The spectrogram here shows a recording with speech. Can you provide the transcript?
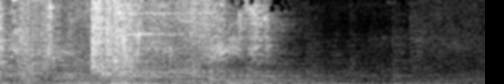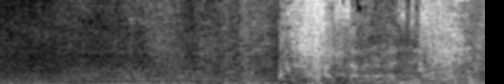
destroyed. Ace. A summoner has disconnected.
